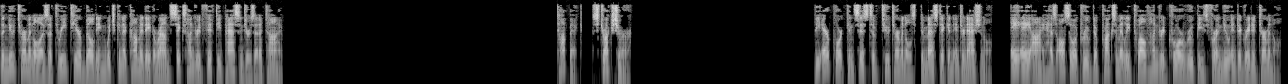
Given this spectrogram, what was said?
The new terminal is a three-tier building which can accommodate around 650 passengers at a time. Structure The airport consists of two terminals, domestic and international. AAI has also approved approximately 1200 crore rupees for a new integrated terminal.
